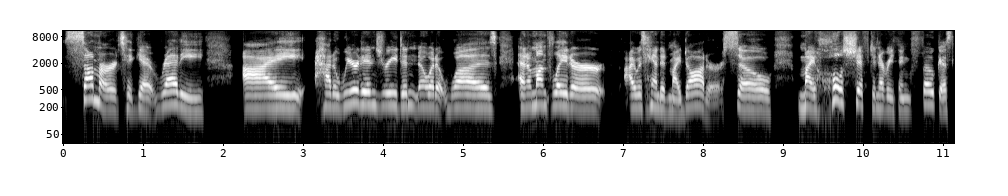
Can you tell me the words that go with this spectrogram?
summer to get ready, I had a weird injury, didn't know what it was, and a month later. I was handed my daughter. So my whole shift and everything focused.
